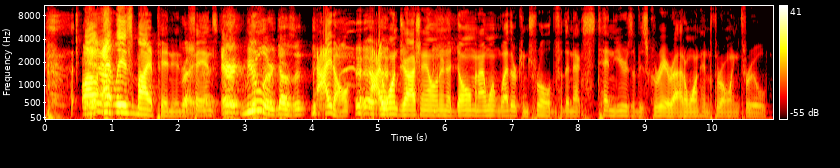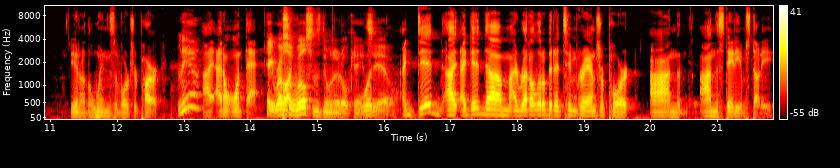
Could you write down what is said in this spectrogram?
well, Yeah. at least my opinion. right, the fans. right. Eric Mueller doesn't. I don't. I want Josh Allen in a dome, and I want weather controlled for the next ten years of his career. I don't want him throwing through, you know, the winds of Orchard Park. Yeah. I, I don't want that. Hey, Russell But Wilson's doing it okay in what- Seattle. I did. I, I did. Um, I read a little bit of Tim Graham's report on the on the stadium study,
